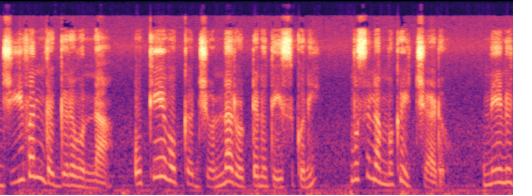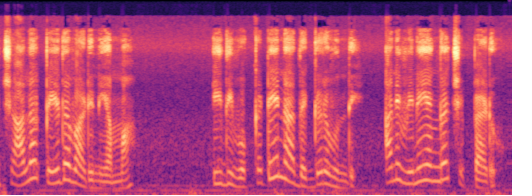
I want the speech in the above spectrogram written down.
జీవన్ దగ్గర ఉన్న ఒకే ఒక్క జొన్న రొట్టెను తీసుకుని ముసలమ్మకు ఇచ్చాడు. నేను చాలా పేదవాడిని అమ్మా. ఇది ఒక్కటే నా దగ్గర ఉంది అని వినయంగా చెప్పాడు.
